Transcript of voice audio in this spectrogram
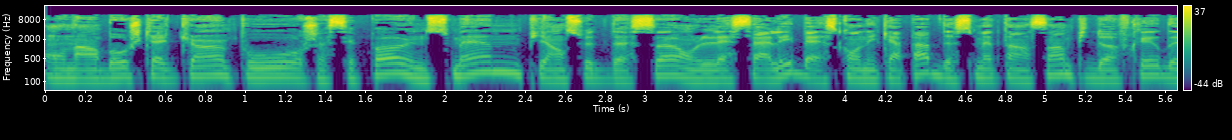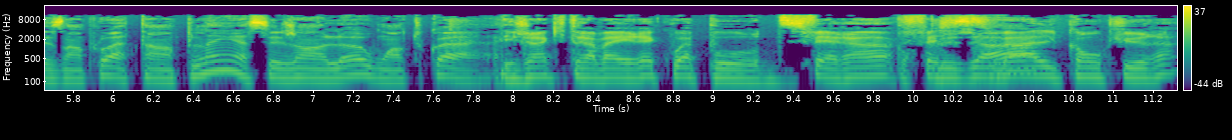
on embauche quelqu'un pour, je sais pas, une semaine, puis ensuite de ça, on le laisse aller, ben, est-ce qu'on est capable de se mettre ensemble puis d'offrir des emplois à temps plein à ces gens-là, ou en tout cas... Des gens qui travailleraient quoi pour différents festivals concurrents?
